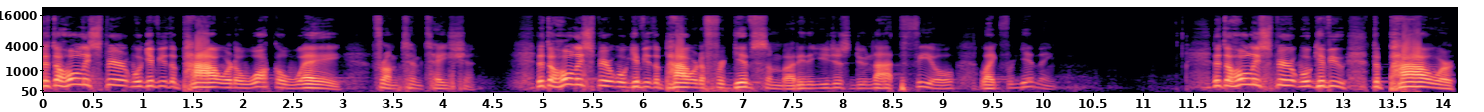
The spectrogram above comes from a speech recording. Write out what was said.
That the Holy Spirit will give you the power to walk away from temptation. That the Holy Spirit will give you the power to forgive somebody that you just do not feel like forgiving. That the Holy Spirit will give you the power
